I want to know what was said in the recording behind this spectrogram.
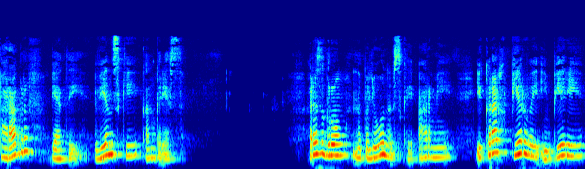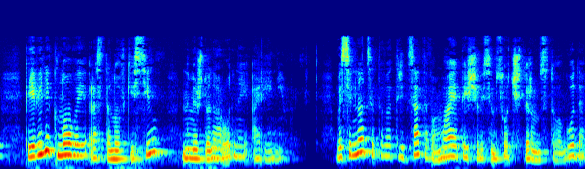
Параграф 5. Венский конгресс. Разгром наполеоновской армии и крах Первой империи привели к новой расстановке сил на международной арене. 18-30 мая 1814 года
